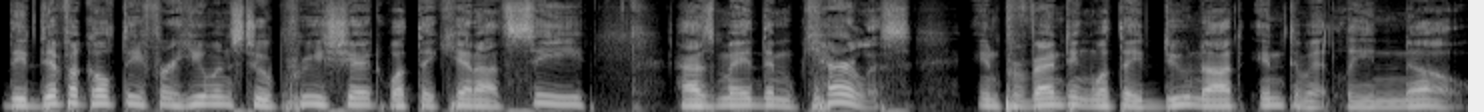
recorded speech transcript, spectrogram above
The difficulty for humans to appreciate what they cannot see has made them careless in preventing what they do not intimately know.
